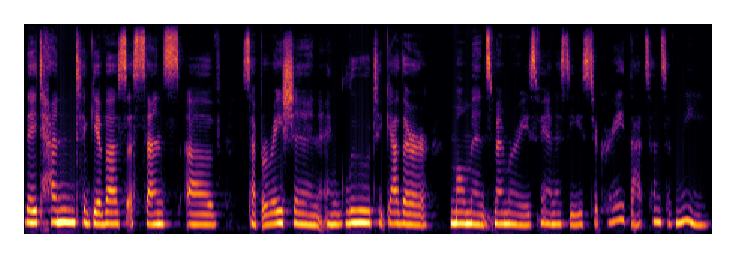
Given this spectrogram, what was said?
They tend to give us a sense of separation and glue together moments, memories, fantasies to create that sense of me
